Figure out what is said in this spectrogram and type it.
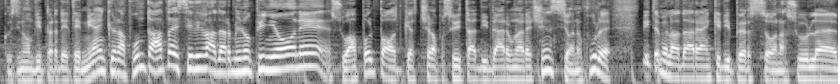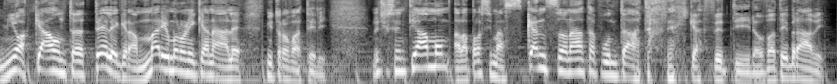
così non vi perdete neanche una puntata. E se vi va a darmi un'opinione su Apple Podcast, c'è la possibilità di dare una recensione. Oppure ditemelo a dare anche di persona sul mio account Telegram, Mario Moroni Canale. Mi trovate lì. Noi ci sentiamo alla prossima scanzonata puntata del caffettino. Fate i bravi.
